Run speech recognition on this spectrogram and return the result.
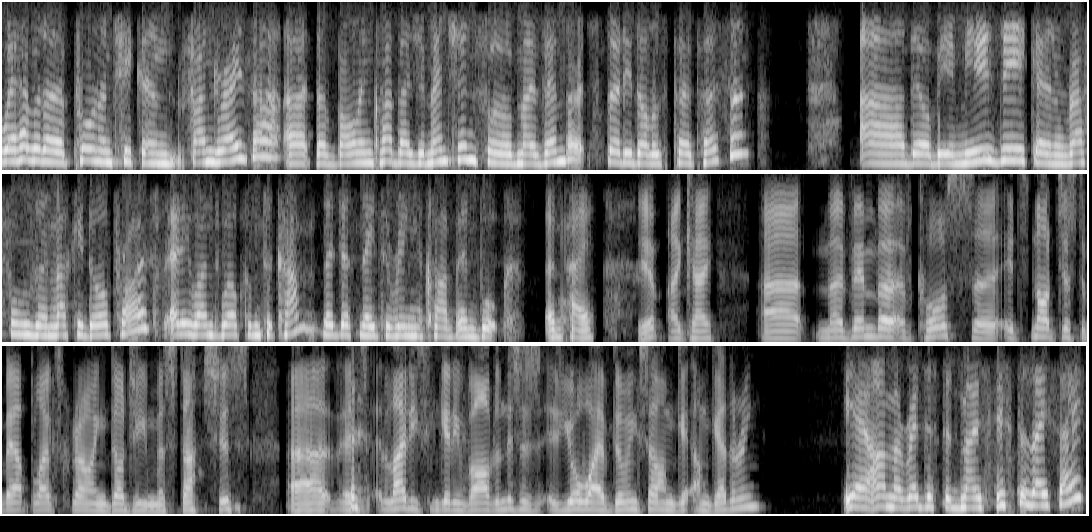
we're having a prawn and chicken fundraiser at the bowling club, as you mentioned, for Movember. It's thirty dollars per person. Uh, there'll be music and raffles and lucky door prize. Anyone's welcome to come. They just need to ring the club and book and pay. Yep, okay. Uh, Movember, of course, uh, it's not just about blokes growing dodgy moustaches. Uh, ladies can get involved, and this is, is your way of doing so, I'm, I'm gathering? Yeah, I'm a registered Mo sister, they say,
